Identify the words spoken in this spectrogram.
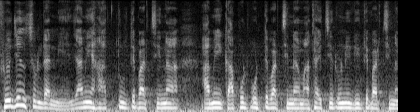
ফ্রোজেন শোল্ডার নিয়ে, যে আমি হাত তুলতে পারছি না, আমি কাপড় পরতে পারছি না, মাথায় চিরুনি দিতে পারছি না,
